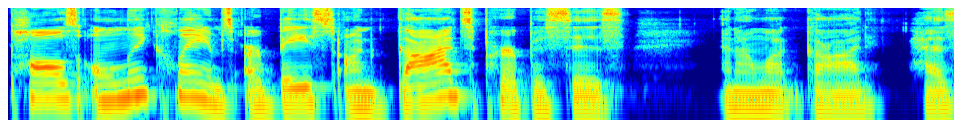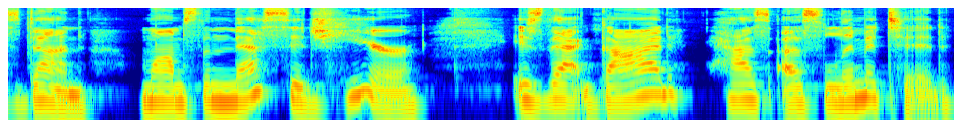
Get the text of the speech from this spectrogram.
Paul's only claims are based on God's purposes and on what God has done. Moms, the message here is that God has us limited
